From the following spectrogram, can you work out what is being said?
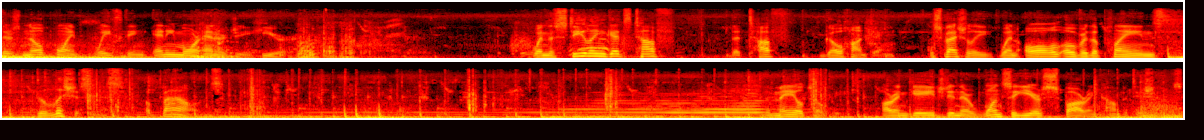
There's no point wasting any more energy here. When the stealing gets tough, the tough go hunting. Especially when all over the plains, deliciousness abounds. Male topi are engaged in their once-a-year sparring competitions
